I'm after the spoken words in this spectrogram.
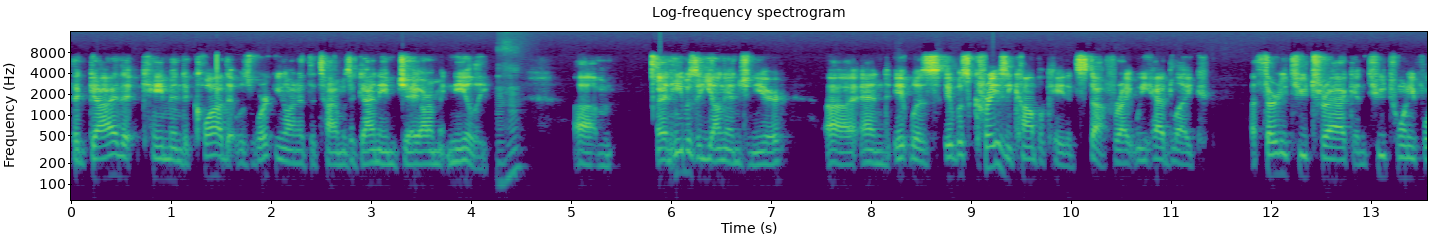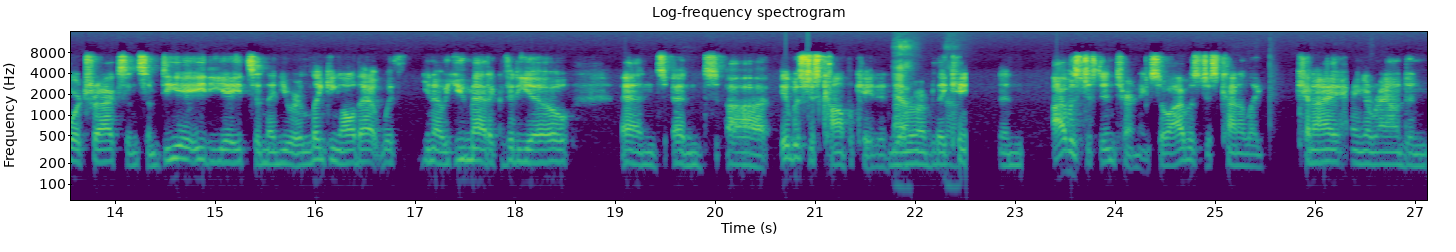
the guy that came into Quad that was working on it at the time was a guy named J.R. McNeely, Mhm. um, and he was a young engineer. Uh, and it was it was crazy complicated stuff, right? We had like a 32 track and two 24 tracks and some DA88s, and then you were linking all that with you know U-matic video, and and uh, it was just complicated. And I remember they yeah. came and I was just interning, so I was just kind of like, can I hang around and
